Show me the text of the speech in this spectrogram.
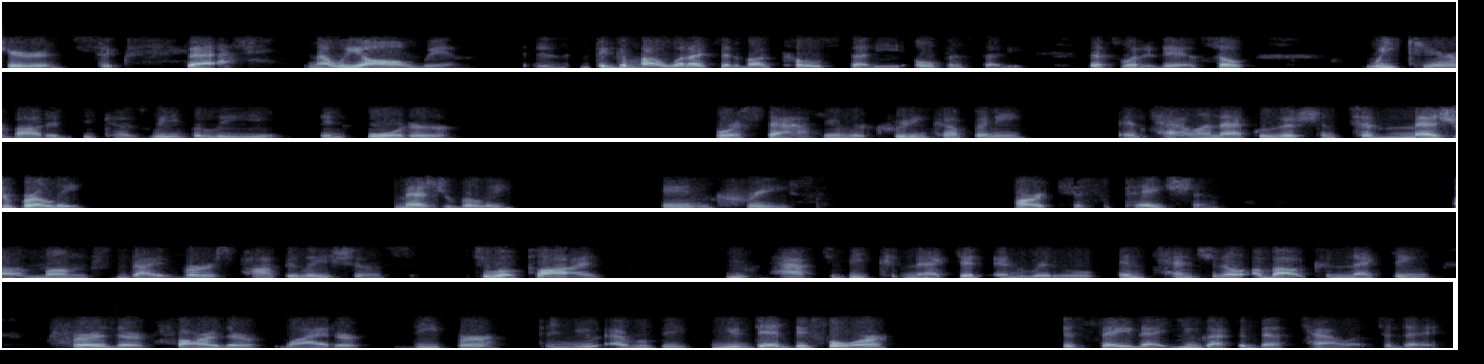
shared success. Now we all win. Think about what I said about co-study, open study. That's what it is. So we care about it because we believe in order for a staffing and recruiting company and talent acquisition to measurably, measurably increase participation amongst diverse populations to apply, you have to be connected and re- intentional about connecting further, farther, wider, deeper than you ever be you did before to say that you got the best talent today.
